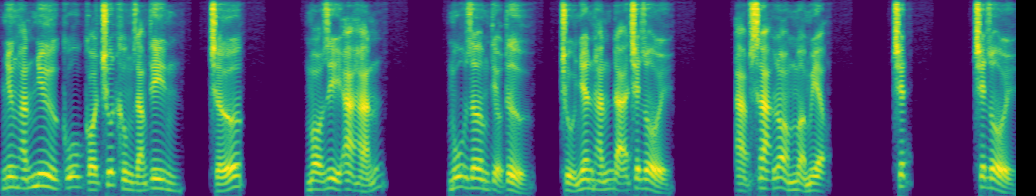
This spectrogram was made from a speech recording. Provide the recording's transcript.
Nhưng hắn như cũ có chút không dám tin, chớ. Mỏ gì ạ hắn? Mũ rơm tiểu tử, chủ nhân hắn đã chết rồi. Ảp xạ lòm mở miệng. Chết. Chết rồi.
